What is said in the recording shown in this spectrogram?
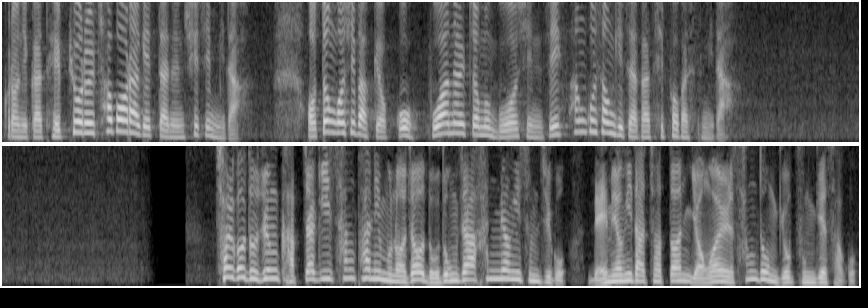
그러니까 대표를 처벌하겠다는 취지입니다. 어떤 것이 바뀌었고 보완할 점은 무엇인지 황구성 기자가 짚어봤습니다. 철거 도중 갑자기 상판이 무너져 노동자 한 명이 숨지고 네 명이 다쳤던 영월 상동교 붕괴 사고.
